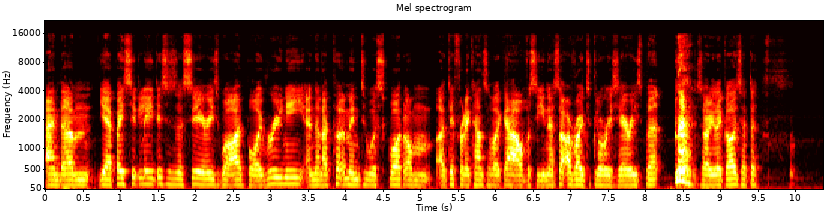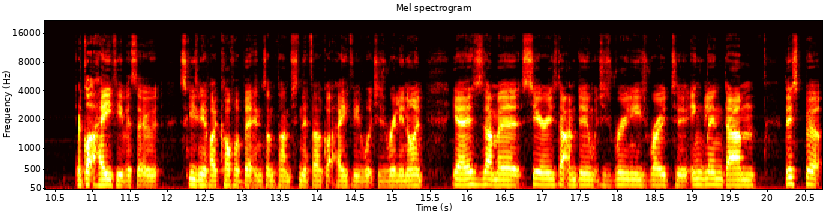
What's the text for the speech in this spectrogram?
And um, yeah, basically this is a series where I buy Rooney and then I put him into a squad on a different account accounts I that. Obviously, you know, it's not a Road to Glory series, but sorry there guys, I had to... I got hay fever, so excuse me if I cough a bit and sometimes sniff. I've got hay fever, which is really annoying. Yeah, this is um, a series that I'm doing, which is Rooney's Road to England. Um, this bit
